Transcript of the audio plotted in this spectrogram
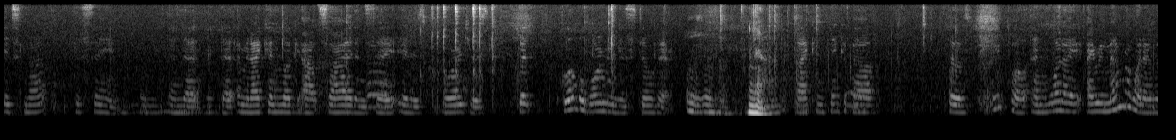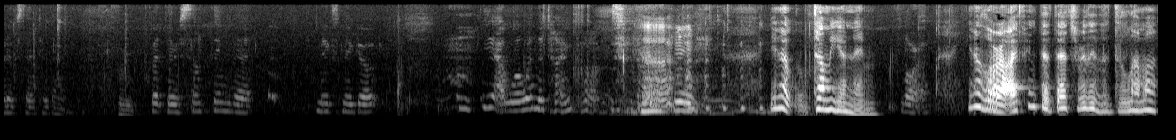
it's not the same. And that, that, I mean, I can look outside and say it is gorgeous, but global warming is still there. Yeah. And I can think about those people and what I, I remember what I would have said to them. But there's something that makes me go, "Mm, yeah, well, when the time comes. You know, tell me your name. Laura. You know, Laura, I think that that's really the dilemma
